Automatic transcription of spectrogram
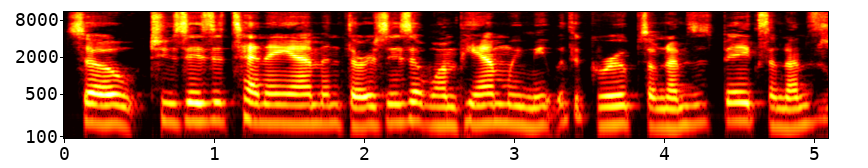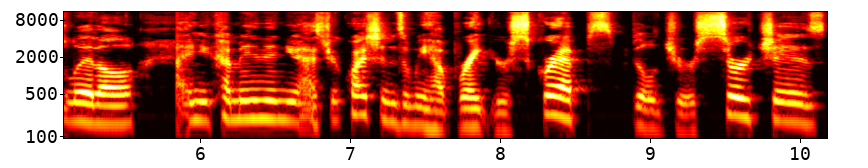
So Tuesdays at 10 a.m. and Thursdays at 1 p.m. We meet with a group. Sometimes it's big, sometimes it's little. And you come in and you ask your questions, and we help write your scripts, build your searches,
